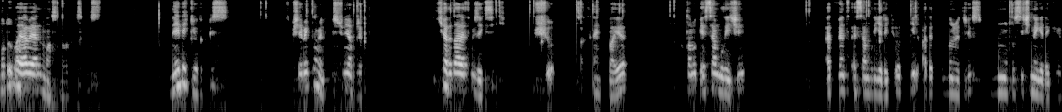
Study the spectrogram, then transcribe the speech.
Modu bayağı beğendim aslında bakarsanız. Neyi bekliyorduk biz? Bir şey beklemedik. Biz şunu yapacaktık. İki adet aletimiz eksik. Şu zaten en kolayı. Atomic Assembly için Advanced Assembly gerekiyor. Bir adet bundan üreteceğiz. Bunun ortası için ne gerekiyor?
